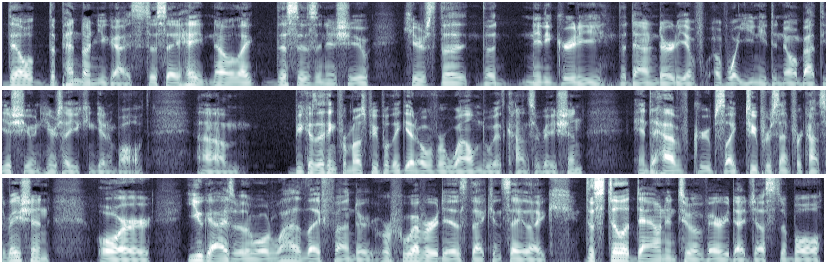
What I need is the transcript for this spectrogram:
They'll depend on you guys to say, "Hey, no, like this is an issue. Here's the the nitty gritty, the down and dirty of of what you need to know about the issue, and here's how you can get involved." Um, because I think for most people, they get overwhelmed with conservation, and to have groups like Two Percent for Conservation, or you guys or the World Wildlife Fund or, or whoever it is that can say like distill it down into a very digestible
